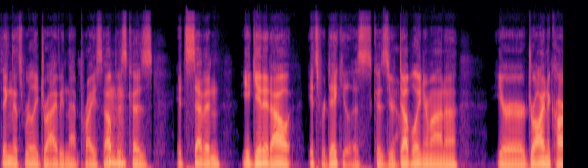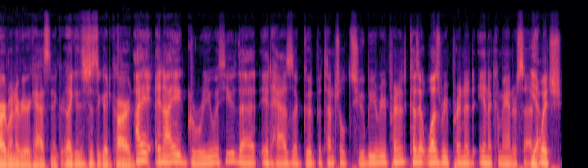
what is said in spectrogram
thing that's really driving that price up Mm-hmm. is because it's seven. You get it out, it's ridiculous because you're doubling your mana, you're drawing a card whenever you're casting a like it's just a good card. I and I agree with you that it has a good potential to be reprinted because it was reprinted in a commander set. Yeah. Which,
